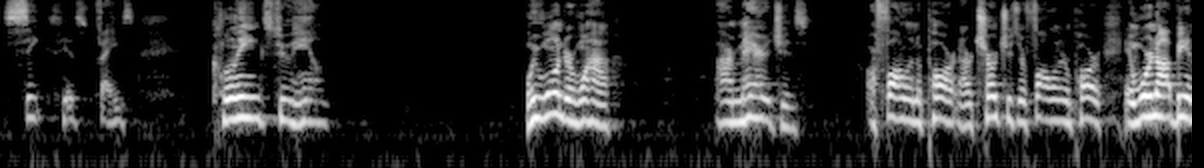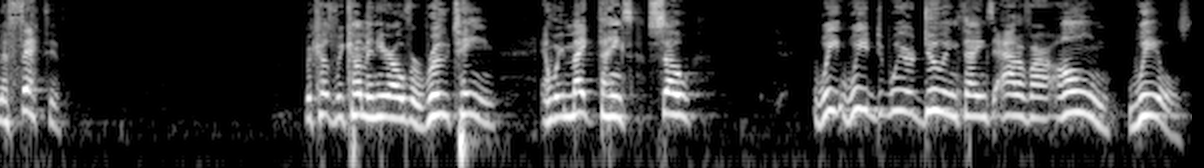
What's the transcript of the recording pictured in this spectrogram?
seeks his face, clings to him? We wonder why our marriages are falling apart and our churches are falling apart and we're not being effective. Because we come in here over routine and we make things so we we we're doing things out of our own wills.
